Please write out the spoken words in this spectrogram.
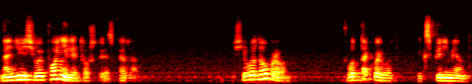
Надеюсь, вы поняли то, что я сказал. Всего доброго. Вот такой вот эксперимент.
